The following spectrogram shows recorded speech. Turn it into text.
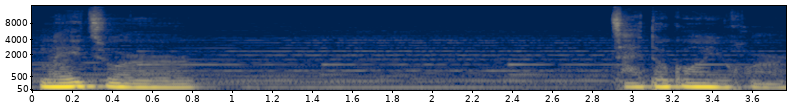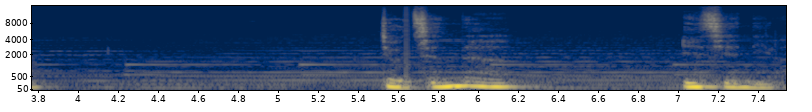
没准儿。再多逛一会儿，就真的遇见你了。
